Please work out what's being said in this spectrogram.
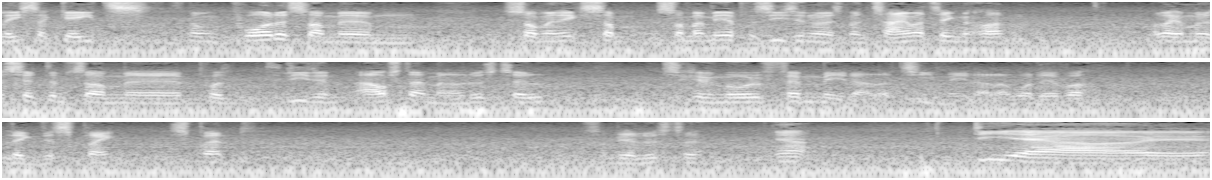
laser gates, sådan nogle porte, som, øh, som, man ikke, som, som er mere præcise, end hvis man timer ting med hånden. Og der kan man sætte dem som, øh, på lige den afstand, man har lyst til. Så kan vi måle 5 meter eller 10 meter eller whatever. Længde spring, sprint, som vi har lyst til. ja. De er, øh,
